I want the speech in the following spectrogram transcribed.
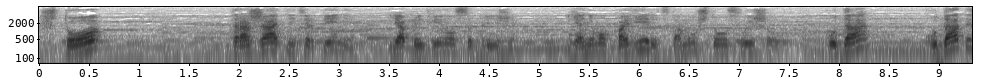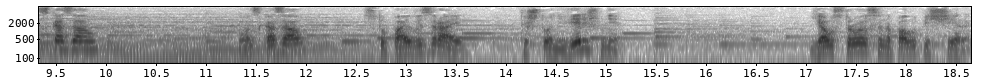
«Что?» Дрожа от нетерпения, я придвинулся ближе. Я не мог поверить тому, что услышал. «Куда? Куда ты сказал?» Он сказал, «Ступай в Израиль». Ты что, не веришь мне? Я устроился на полу пещеры.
